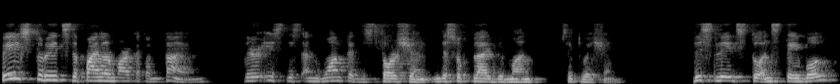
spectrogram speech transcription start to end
fails to reach the final market on time, there is this unwanted distortion in the supply-demand situation. This leads to unstable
